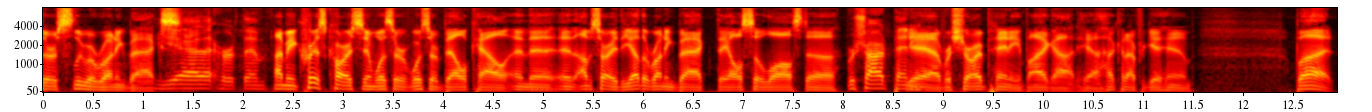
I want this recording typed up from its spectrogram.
their slew of running backs. Yeah, that hurt them. I mean, Chris Carson was their was their bell cow, and the and I'm sorry, the other running back they also lost. Uh, Rashaad Penny. yeah, Rashaad Penny. My God, yeah, how could I forget him? But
